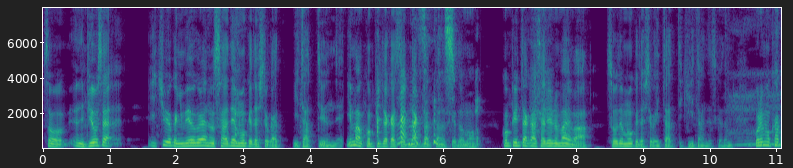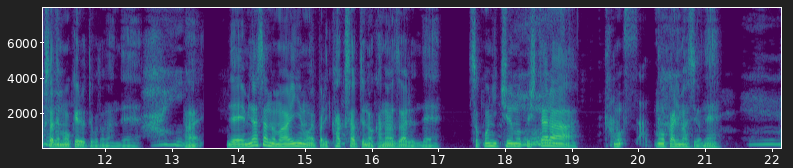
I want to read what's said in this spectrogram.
そう、秒差、1秒か2秒ぐらいの差で儲けた人がいたっていうんで、今はコンピューター化されなくなったんですけども、コンピューター化される前は、そうで儲けた人がいたって聞いたんですけども、これも格差で儲けるってことなんで、はい。はい。で、皆さんの周りにもやっぱり格差っていうのは必ずあるんで、そこに注目したら、格差。儲かりますよね。へうん、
